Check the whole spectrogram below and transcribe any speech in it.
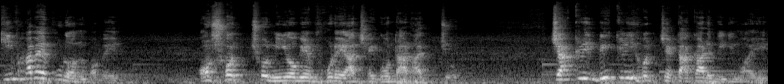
কীভাবে পূরণ হবে? অস্বচ্ছ নিয়োগে ভরে আছে গোটা রাজ্য। চাকরি বিক্রি হচ্ছে টাকার বিনিময়ে।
